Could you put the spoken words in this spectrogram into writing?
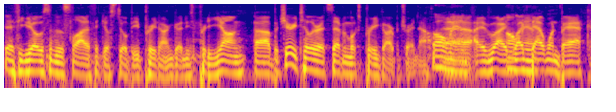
if you go listen to the slot, I think you'll still be pretty darn good. He's pretty young, uh, but Jerry Tillery at seven looks pretty garbage right now. Oh, Uh, man. I, I Oh, like man. that one back.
